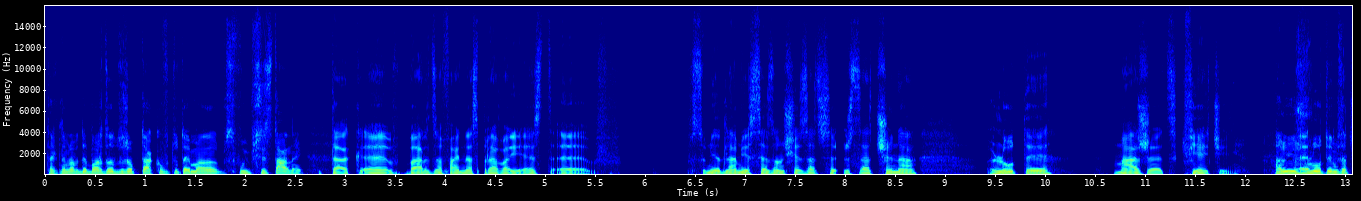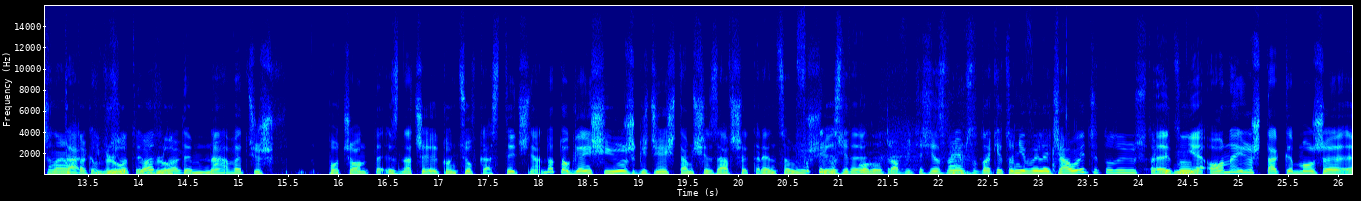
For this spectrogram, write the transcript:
tak naprawdę bardzo dużo ptaków tutaj ma swój przystanek. Tak, e, bardzo fajna sprawa jest. E, w, w sumie dla mnie sezon się zaczy, zaczyna luty, marzec, kwiecień. Ale już w lutym zaczynają tak, ptaki w lutym, w lutym, Tak? nawet już początek, znaczy końcówka stycznia, no to gęsi już gdzieś tam się zawsze kręcą, już Faktycznie jest... się e, mogą trafić. Ja się zastanawiam, czy to takie, co nie wyleciały, czy to już takie, e, co... Nie, one już tak może,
